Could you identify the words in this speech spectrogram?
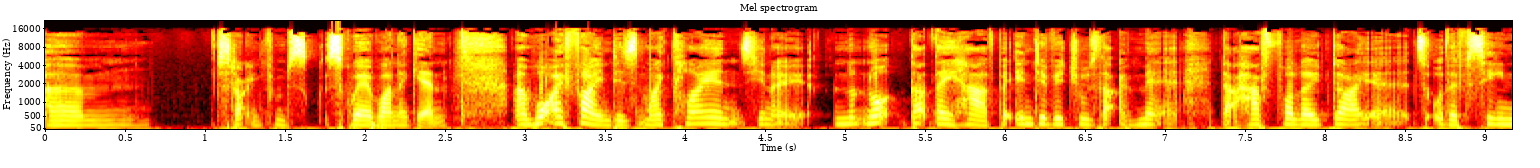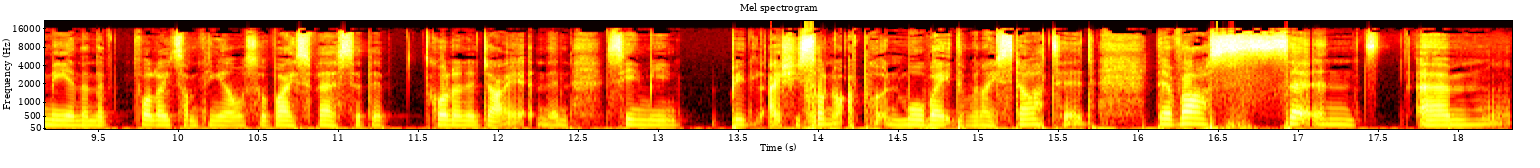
um, starting from square one again. And what I find is my clients, you know, not, not, that they have, but individuals that I've met that have followed diets or they've seen me and then they've followed something else or vice versa. They've gone on a diet and then seen me and be, actually saw not I've put on more weight than when I started. There are certain um,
